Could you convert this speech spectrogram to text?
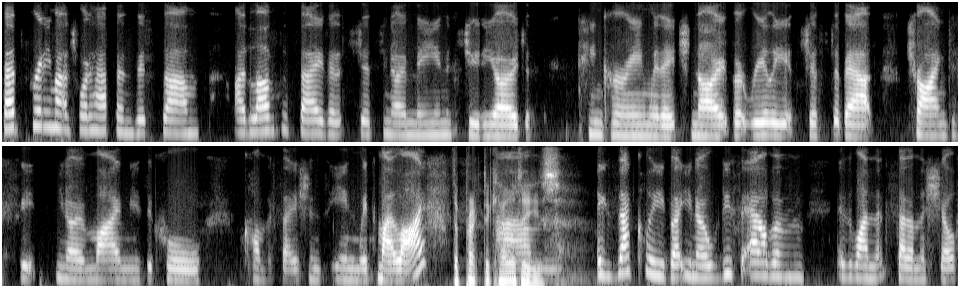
That's pretty much what happens. It's um, I'd love to say that it's just you know me in the studio just tinkering with each note, but really it's just about trying to fit you know my musical conversations in with my life. The practicalities. Um, exactly, but you know this album is one that's sat on the shelf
